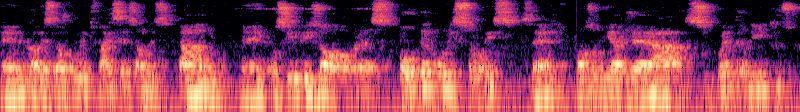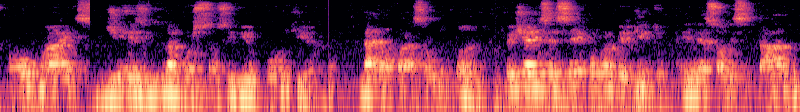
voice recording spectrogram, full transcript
é, no qual esse documento vai ser solicitado é, em possíveis obras ou demolições, certo? Possam vir a gerar 50 litros ou mais de resíduos da construção civil por dia da elaboração do plano. O PGRCC, como eu havia dito, ele é solicitado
